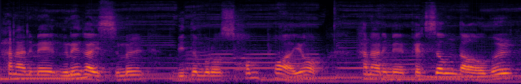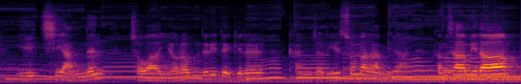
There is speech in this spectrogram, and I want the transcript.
하나님의 은혜가 있음을 믿음으로 선포하여 하나님의 백성다움을 잃지 않는 저와 여러분들이 되기를 간절히 소망합니다. 감사합니다.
